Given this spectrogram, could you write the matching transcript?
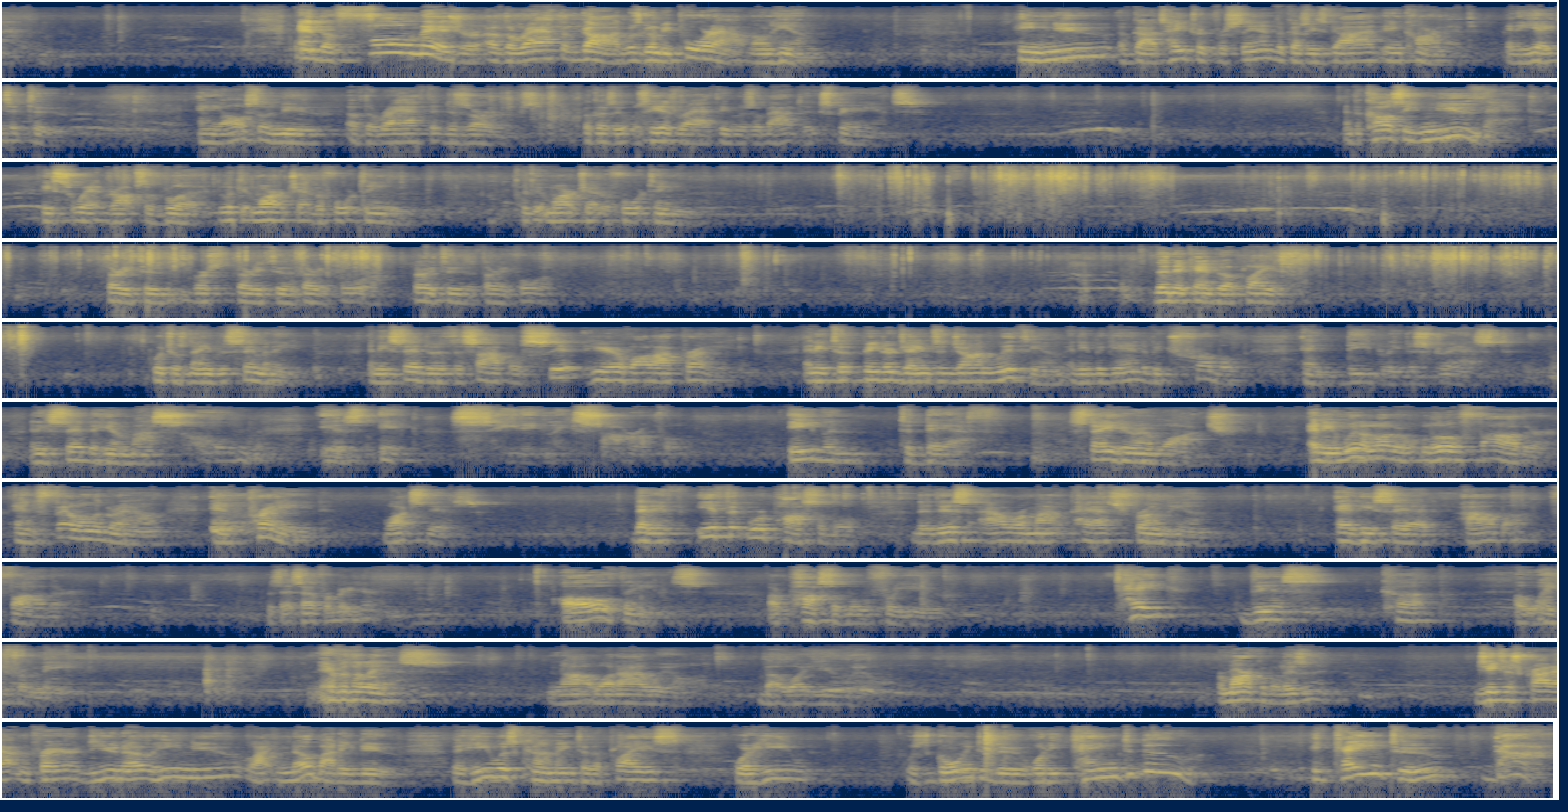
And the full measure of the wrath of God was going to be poured out on him. He knew of God's hatred for sin because he's God incarnate, and he hates it too. And he also knew of the wrath it deserves because it was his wrath he was about to experience. And because he knew that, he sweat drops of blood. Look at Mark chapter 14. Look at Mark chapter 14. Thirty-two, verse thirty-two and thirty-four. Thirty-two to thirty-four. Then they came to a place which was named Gethsemane. And he said to his disciples, Sit here while I pray. And he took Peter, James, and John with him, and he began to be troubled and deeply distressed. And he said to him, My soul is exceedingly sorrowful, even to death. Stay here and watch. And he went a little, little farther and fell on the ground and prayed. Watch this. That if, if it were possible, that this hour might pass from him. And he said, Abba, Father. Does that sound familiar? All things are possible for you. Take this cup away from me. Nevertheless, not what I will, but what you will. Remarkable, isn't it? Jesus cried out in prayer. Do you know he knew, like nobody knew, that he was coming to the place where he was going to do what he came to do? He came to die.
